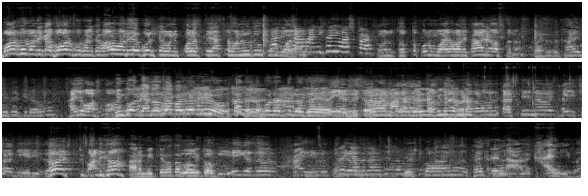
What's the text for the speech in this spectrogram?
বরফুর পানি খা বরফুর পানি খা ভালো পানি দিয়ে পরিষ্কার পানি কলেজ থেকে একটা পানি তো কোনো পানি ময়লা পানি খাই ওয়াশ কর। তোর- তো কোনো ময়লা পানি খাওয়াই না আসতে কর কিন্তু ও গ্যাস আসা বাইরে নিল। তাহলে তো মনে হচ্ছিল যে মাথার বেলটা খুলে দেন না। এই, তুই পানি খা। আর মিথ্যে কথা বলি তো আরে না। আমি খাইনি ভাই।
